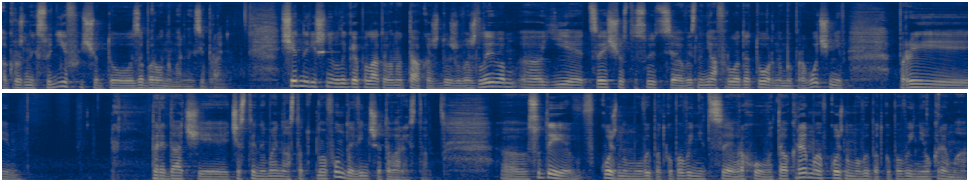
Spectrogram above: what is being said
окружних судів щодо заборони мирних зібрань. Ще одне рішення Великої Палати, воно також дуже важливим е, є. Це що стосується визнання фраудаторними правочинів при передачі частини майна статутного фонду в інше товариство. Е, Суди в кожному випадку повинні це враховувати окремо, в кожному випадку повинні окремо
